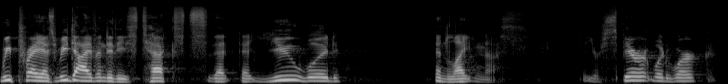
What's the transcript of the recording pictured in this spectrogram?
we pray as we dive into these texts that, that you would enlighten us, that your Spirit would work,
